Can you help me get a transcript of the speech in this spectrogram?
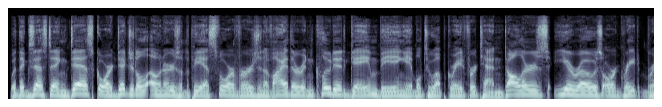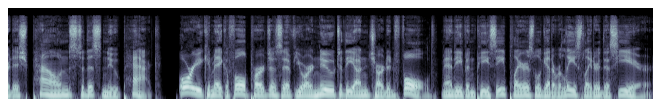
with existing disc or digital owners of the PS4 version of either included game being able to upgrade for $10, euros, or Great British pounds to this new pack. Or you can make a full purchase if you are new to the Uncharted fold, and even PC players will get a release later this year.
